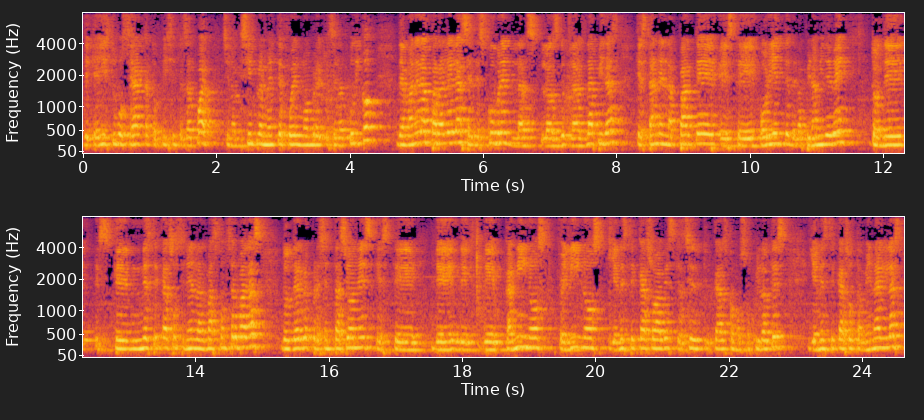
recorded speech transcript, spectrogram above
de que ahí estuvo Seaca, Topiz y Quetzalcoatl, sino que simplemente fue el nombre que se le adjudicó. De manera paralela se descubren las, las, las lápidas que están en la parte este, oriente de la pirámide B donde este, en este caso serían las más conservadas, donde hay representaciones este, de, caninos, felinos y en este caso aves que han sido utilizadas como pilotes y en este caso también águilas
